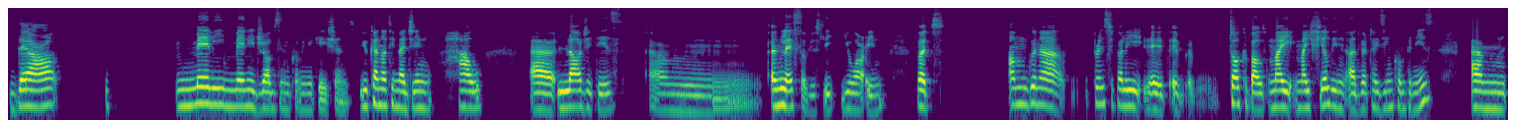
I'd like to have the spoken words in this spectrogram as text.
There are many, many jobs in communications. You cannot imagine how uh, large it is, um, unless obviously you are in. But I'm gonna principally uh, uh, talk about my my field in advertising companies. Um,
